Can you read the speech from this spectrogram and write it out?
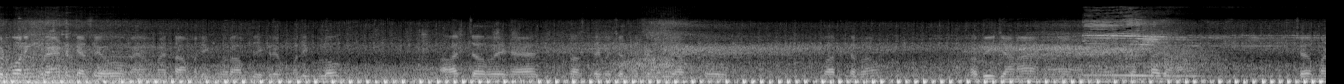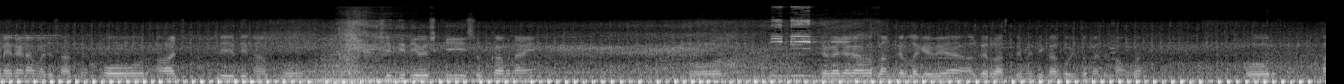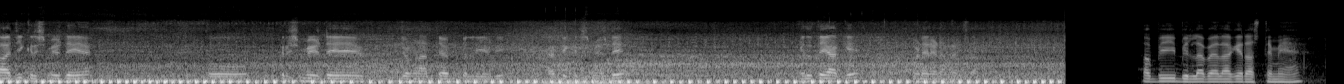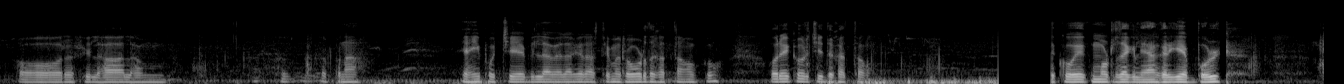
Good morning friend कैसे हो? मैं मेहता मलिक और आप देख रहे हो मलिक ब्लॉग आज चल रहे हैं रास्ते में चलते चलते आपको बात कर रहा हूँ। अभी जाना है जनता जाना है। बने रहना मेरे साथ। और आज के दिन आपको शहीदी दिवस की शुभकामनाएँ। और जगह जगह पर लंगर लगे हुए हैं। अगर रास्ते में दिखा कोई तो मैं दिखाऊँगा। और आज ही क्रिसमस डे है। क्रिसमस डे जो मनाते हैं उनके लिए भी हैप्पी क्रिसमस डे मिलते आगे, बने रहना मेरे साथ। अभी बिल्ला बेला के रास्ते में हैं और फ़िलहाल हम अपना यहीं पहुँचे हैं बिल्ला बेला के रास्ते में। रोड दिखाता हूँ आपको और एक और चीज़ दिखाता हूँ। देखो, एक मोटरसाइकिल यहाँ खड़ी है, बुल्ट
